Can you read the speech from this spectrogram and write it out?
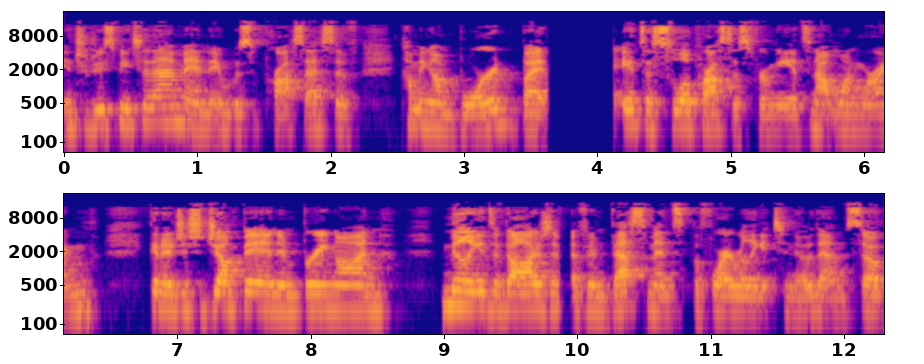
introduced me to them, and it was a process of coming on board. But it's a slow process for me. It's not one where I'm going to just jump in and bring on millions of dollars of, of, investments before I really get to know them. So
